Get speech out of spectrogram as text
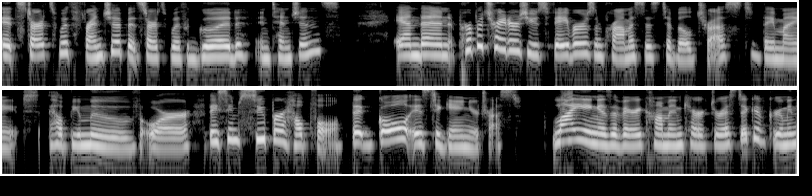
It starts with friendship, it starts with good intentions. And then perpetrators use favors and promises to build trust. They might help you move or they seem super helpful. The goal is to gain your trust. Lying is a very common characteristic of grooming.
